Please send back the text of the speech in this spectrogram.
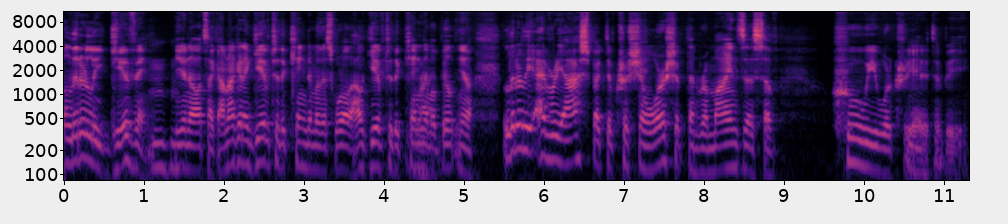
literally giving. Mm-hmm. You know, it's like I'm not going to give to the kingdom of this world. I'll give to the kingdom of build. You know, literally every aspect of Christian worship then reminds us of who we were created to be,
